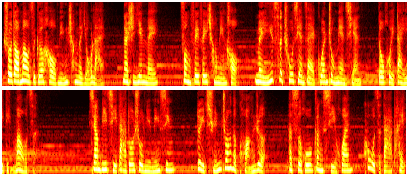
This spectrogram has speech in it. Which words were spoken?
说到帽子歌后名称的由来。那是因为，凤飞飞成名后，每一次出现在观众面前都会戴一顶帽子。相比起大多数女明星对裙装的狂热，她似乎更喜欢裤子搭配，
